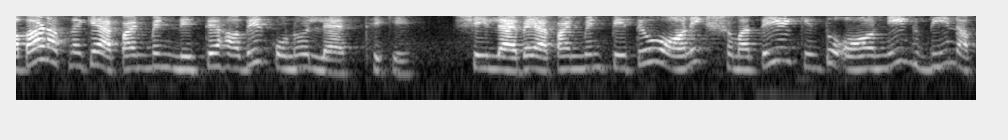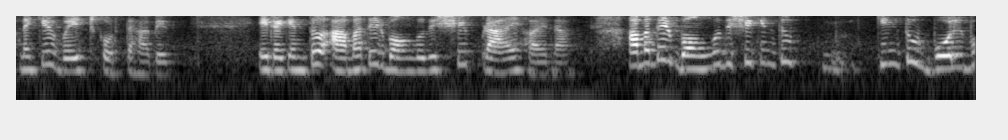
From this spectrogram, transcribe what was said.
আবার আপনাকে অ্যাপয়েন্টমেন্ট নিতে হবে কোনো ল্যাব থেকে। সেই ল্যাবের অ্যাপয়েন্টমেন্ট পেতেও অনেক সময়তেই কিন্তু অনেক দিন আপনাকে ওয়েট করতে হবে। এটা কিন্তু আমাদের বঙ্গদেশে প্রায় হয় না। আমাদের বঙ্গদেশে কিন্তু কিন্তু বলব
